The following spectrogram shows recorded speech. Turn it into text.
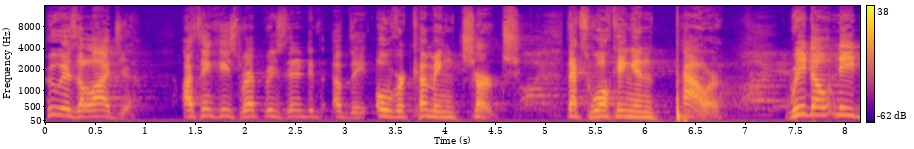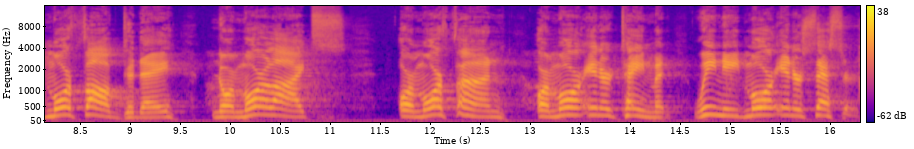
Who is Elijah? I think he's representative of the overcoming church that's walking in power. We don't need more fog today nor more lights or more fun or more entertainment. We need more intercessors.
